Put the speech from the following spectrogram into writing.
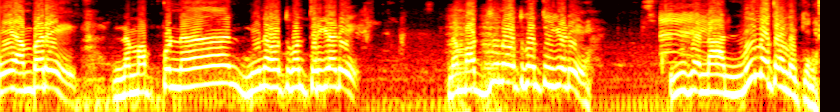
ಏ ಅಂಬಾರಿ, ನಮ್ಮ ಅಪ್ಪನ ನೀನ ಹೊತ್ಕೊಂಡ್ ತಿರ್ಗಾಡಿ ನಮ್ಮ ಅಜ್ಜನ ಹೊತ್ಕೊಂಡ್ ತಿರ್ಗಾಡಿ ಈಗ ನಾನ್ ನೀನ ತಗೊಂಡ್ ಹೋಗ್ತೀನಿ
